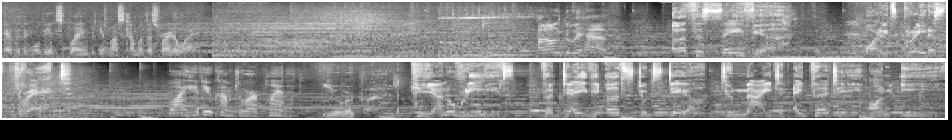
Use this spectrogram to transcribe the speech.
Everything will be explained, but you must come with us right away. How long do we have? Earth's savior or its greatest threat? Why have you come to our planet? Your planet. Keanu Reeves, The Day the Earth Stood Still, tonight at 8.30 on E!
